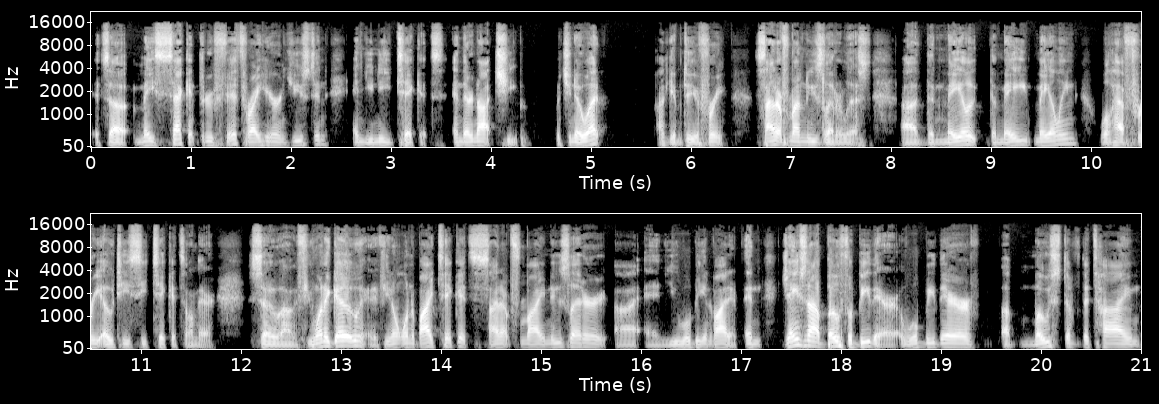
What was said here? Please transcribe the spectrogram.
It's uh, May 2nd through 5th right here in Houston, and you need tickets, and they're not cheap. But you know what? I'll give them to you free. Sign up for my newsletter list. Uh, the mail, the May mailing will have free OTC tickets on there. So uh, if you want to go, and if you don't want to buy tickets, sign up for my newsletter, uh, and you will be invited. And James and I both will be there. We'll be there uh, most of the time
